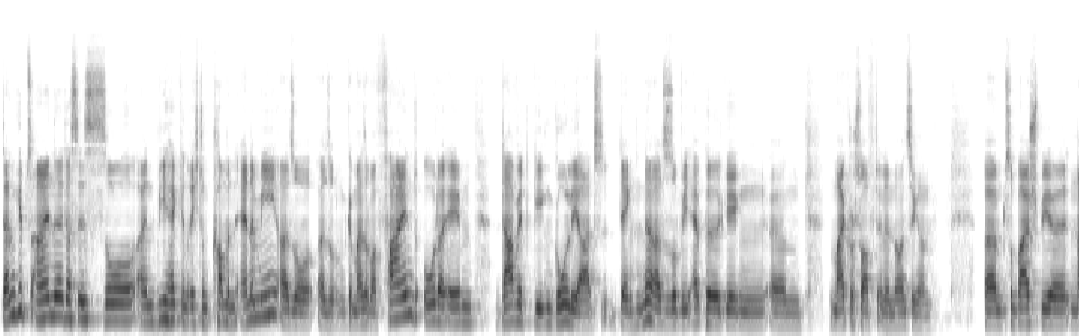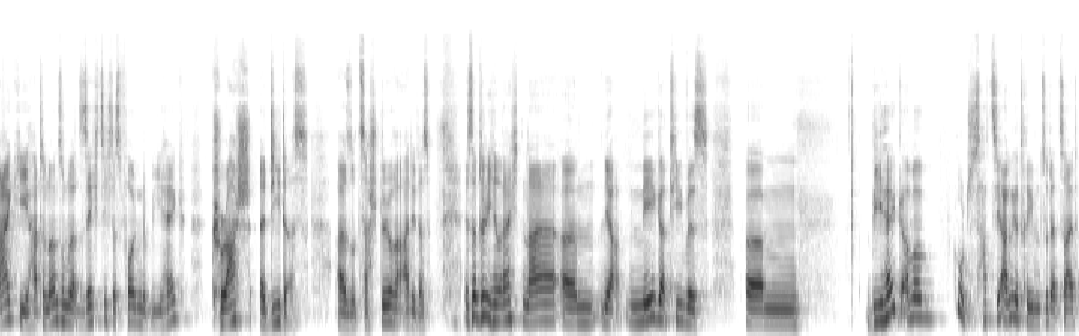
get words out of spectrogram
Dann gibt's eine, das ist so ein B-Hack in Richtung Common Enemy, also, also ein gemeinsamer Feind oder eben David gegen Goliath denken, ne? also so wie Apple gegen ähm, Microsoft in den 90ern. Ähm, zum Beispiel Nike hatte 1960 das folgende B-Hack, Crush Adidas, also zerstöre Adidas. Ist natürlich ein recht nahe, ähm, ja, negatives ähm, B-Hack, aber gut, es hat sie angetrieben zu der Zeit.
